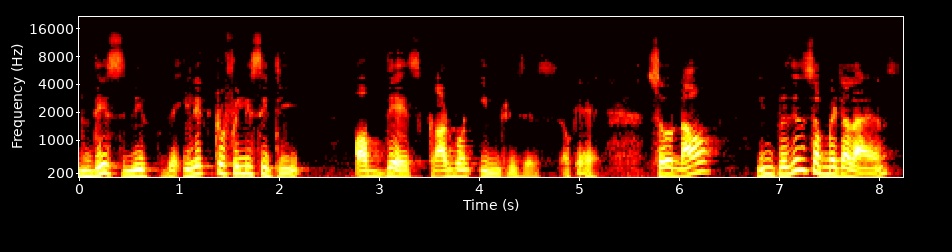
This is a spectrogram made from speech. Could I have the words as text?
This the electrophilicity of this carbon increases. Okay. So, now in presence of metal ions,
